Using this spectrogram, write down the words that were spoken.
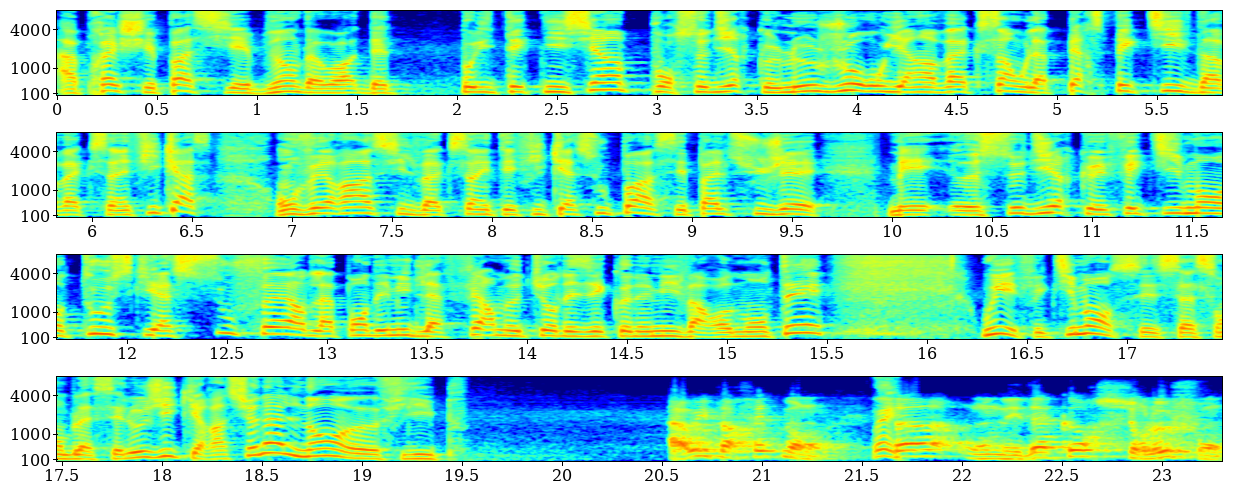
Après, je ne sais pas s'il y a besoin d'être polytechnicien pour se dire que le jour où il y a un vaccin ou la perspective d'un vaccin efficace, on verra si le vaccin est efficace ou pas, c'est pas le sujet. Mais euh, se dire qu'effectivement tout ce qui a souffert de la pandémie, de la fermeture des économies va remonter, oui, effectivement, ça semble assez logique et rationnel, non, euh, Philippe? Ah oui, parfaitement. Ça, on est d'accord sur le fond.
